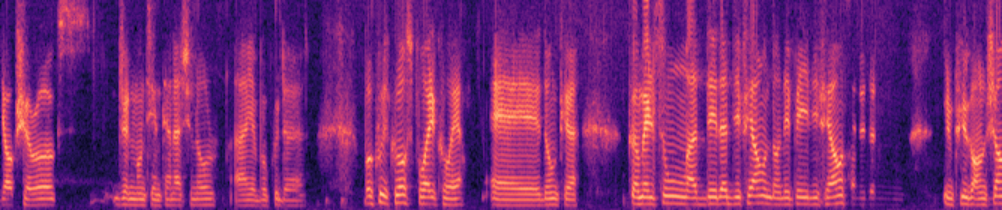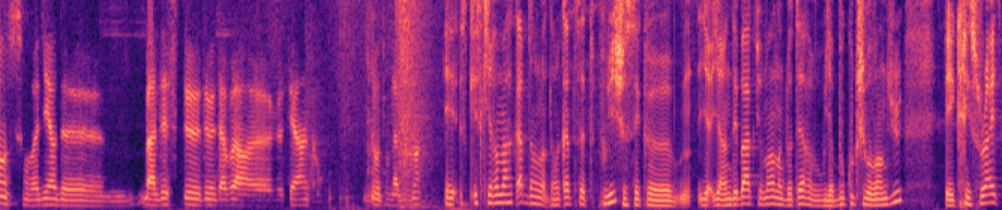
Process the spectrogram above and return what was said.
Yorkshire Oaks, John Monty International, ah, il y a beaucoup de beaucoup de courses pour elle courir. Et donc, euh, comme elles sont à des dates différentes dans des pays différents, ça nous donne une plus grande chance, on va dire, de bah, d'avoir euh, le terrain dont on a besoin. Et ce qui est remarquable dans, le cas de cette pouliche, c'est que il y, a un débat actuellement en Angleterre où il y a beaucoup de chevaux vendus. Et Chris Wright,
